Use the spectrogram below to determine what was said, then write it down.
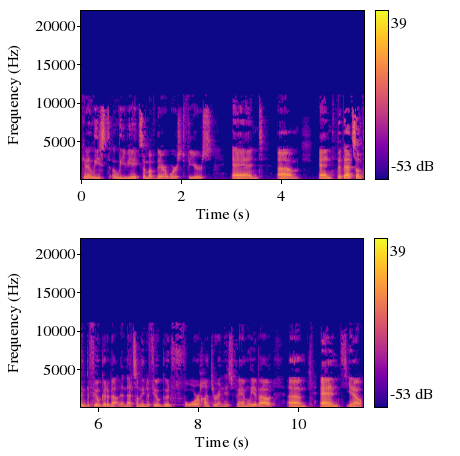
can at least alleviate some of their worst fears. And um, and that that's something to feel good about, and that's something to feel good for Hunter and his family about. Um, and you know,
